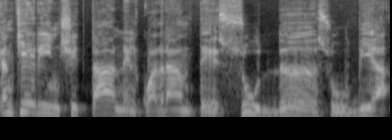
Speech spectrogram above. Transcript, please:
Cantieri in città nel quadrante sud su via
